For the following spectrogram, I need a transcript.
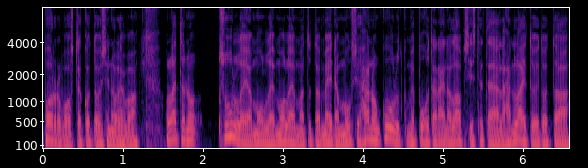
Porvoosta kotoisin oleva, on laittanut sulle ja mulle molemmat tota meidän muuksi. Hän on kuullut, kun me puhutaan aina lapsista täällä. Hän laitoi tota,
